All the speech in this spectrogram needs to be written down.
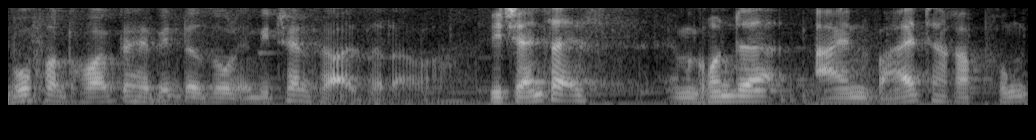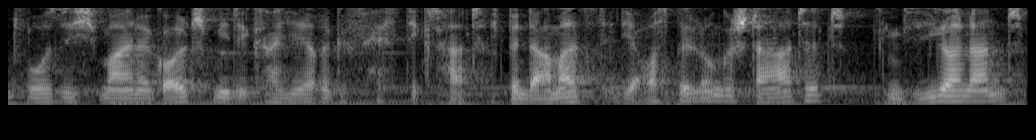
wovon träumte Herr Wintersohl in Vicenza, als er da war? Vicenza ist im Grunde ein weiterer Punkt, wo sich meine Goldschmiedekarriere gefestigt hat. Ich bin damals in die Ausbildung gestartet im Siegerland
